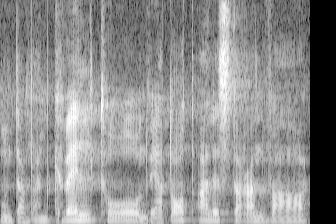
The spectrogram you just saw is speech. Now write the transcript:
und dann beim Quelltor und wer dort alles daran war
